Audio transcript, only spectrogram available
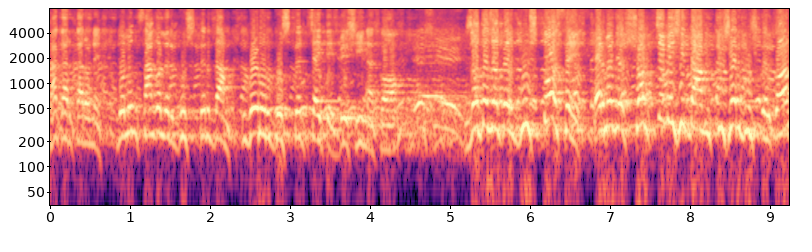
থাকার কারণে, বলুন ছাগলের গোস্তের দাম গরুর গোস্তের চাইতে বেশি না কম? যত যত গুস্ত আছে, এর মধ্যে সবচেয়ে বেশি দাম কিসের গুস্তের কম?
